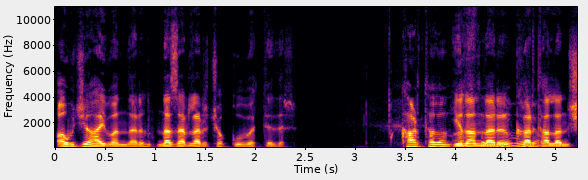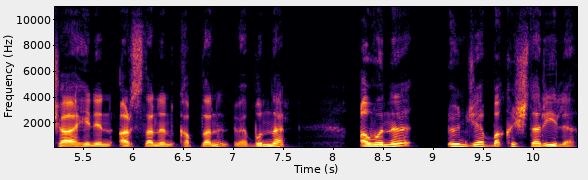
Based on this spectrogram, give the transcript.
avcı hayvanların nazarları çok kuvvetlidir. Kartalın, Yılanların, kartalın, şahinin, arslanın, kaplanın ve bunlar avını önce bakışlarıyla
